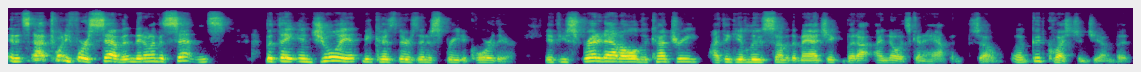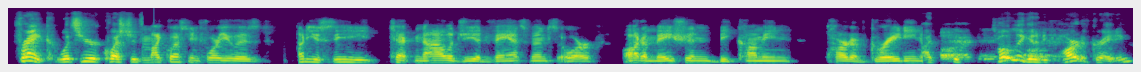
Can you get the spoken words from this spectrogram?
and it's not 24 7. They don't have a sentence, but they enjoy it because there's an esprit de corps there if you spread it out all over the country, I think you lose some of the magic, but I, I know it's going to happen. So, a good question, Jim. But Frank, what's your question? My question for you is how do you see technology advancements or automation becoming part of grading? I, totally going to be part of grading.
